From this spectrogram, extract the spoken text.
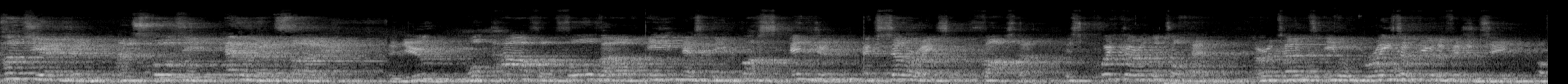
punchy engine and sporty, elegant styling. The new, more powerful four-valve ESP Plus engine accelerates faster, is quicker at the top end, and returns even greater fuel efficiency of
